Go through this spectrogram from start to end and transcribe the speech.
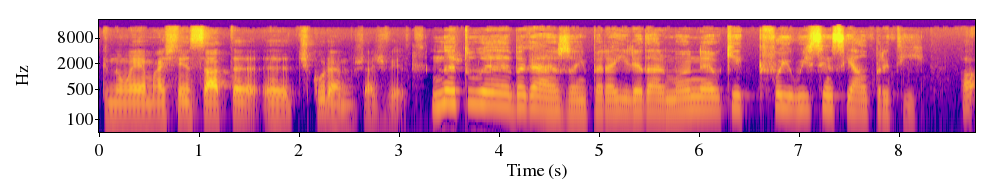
que não é a mais sensata, uh, descuramos às vezes. Na tua bagagem para a Ilha da Harmona, o que, é que foi o essencial para ti? Oh,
